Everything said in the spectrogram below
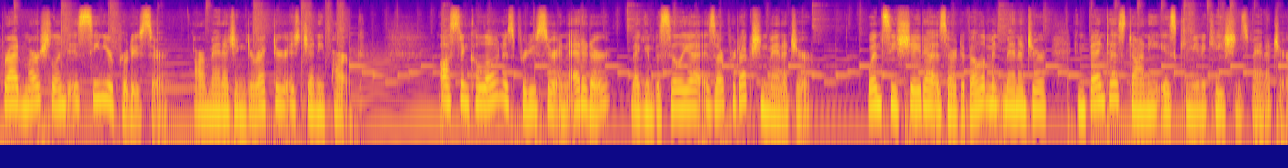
Brad Marshland is senior producer. Our managing director is Jenny Park. Austin Colon is producer and editor, Megan Biscieglia is our production manager, Wency Shada is our development manager, and Ben Testani is communications manager.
